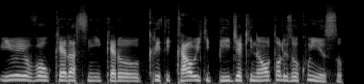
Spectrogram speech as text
e eu vou quero assim, quero criticar o Wikipedia que não atualizou com isso.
